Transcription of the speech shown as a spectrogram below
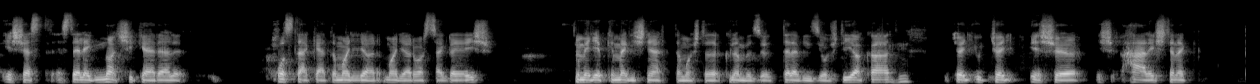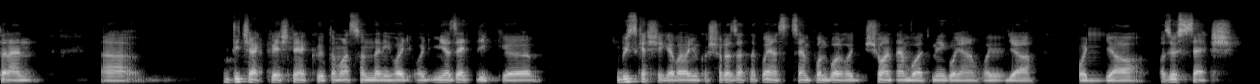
és ezt, ezt elég nagy sikerrel hozták át a Magyar, Magyarországra is, ami egyébként meg is nyerte most a különböző televíziós díjakat, uh-huh. úgyhogy, úgyhogy és, és hál' Istennek talán dicsekvés nélkül tudom azt mondani, hogy, hogy mi az egyik büszkesége vagyunk a sorozatnak olyan szempontból, hogy soha nem volt még olyan, hogy, a, hogy a, az összes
